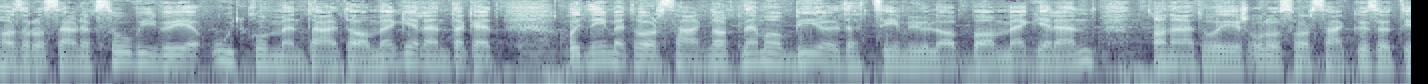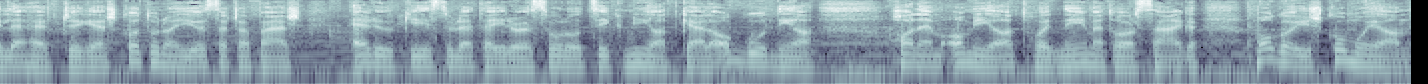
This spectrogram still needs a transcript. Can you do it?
az orosz elnök szóvívője úgy kommentálta a megjelenteket, hogy Németországnak nem a Bild című labban megjelent, a NATO és Oroszország közötti lehetséges katonai összecsapás előkészületeiről szóló cikk miatt kell aggódnia, hanem amiatt, hogy Németország maga is komolyan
